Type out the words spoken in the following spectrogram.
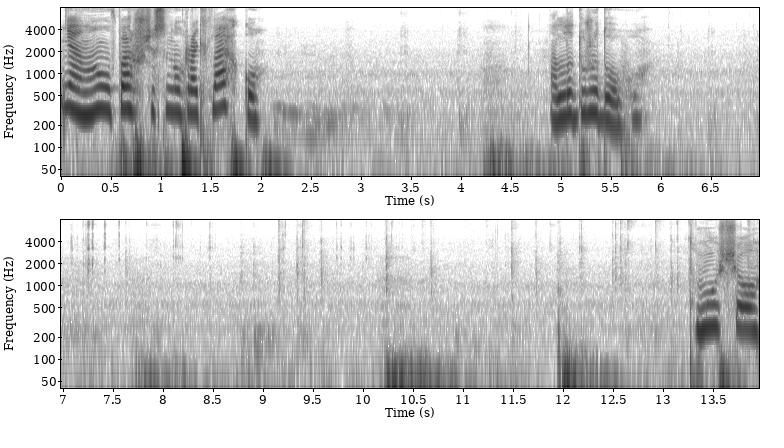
Ні, ну в першу частину грати легко. Але дуже довго. Тому що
